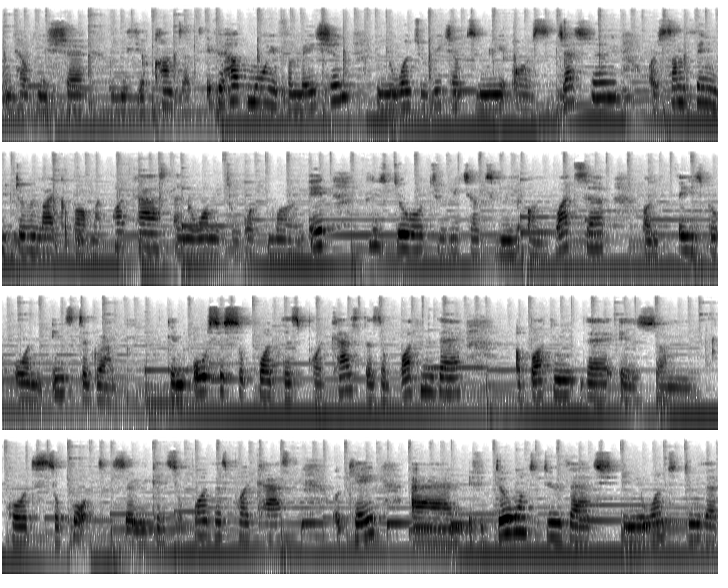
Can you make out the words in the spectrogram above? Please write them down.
and help me share with your contact. If you have more information and you want to reach out to me or a suggestion or something you don't like about my podcast and you want me to work more on it, please do to reach out to me on WhatsApp, on Facebook, or on Instagram. You can also support this podcast. There's a button there. A button there is um, called support. So you can support this podcast, okay? And if you don't want to do that and you want to do that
